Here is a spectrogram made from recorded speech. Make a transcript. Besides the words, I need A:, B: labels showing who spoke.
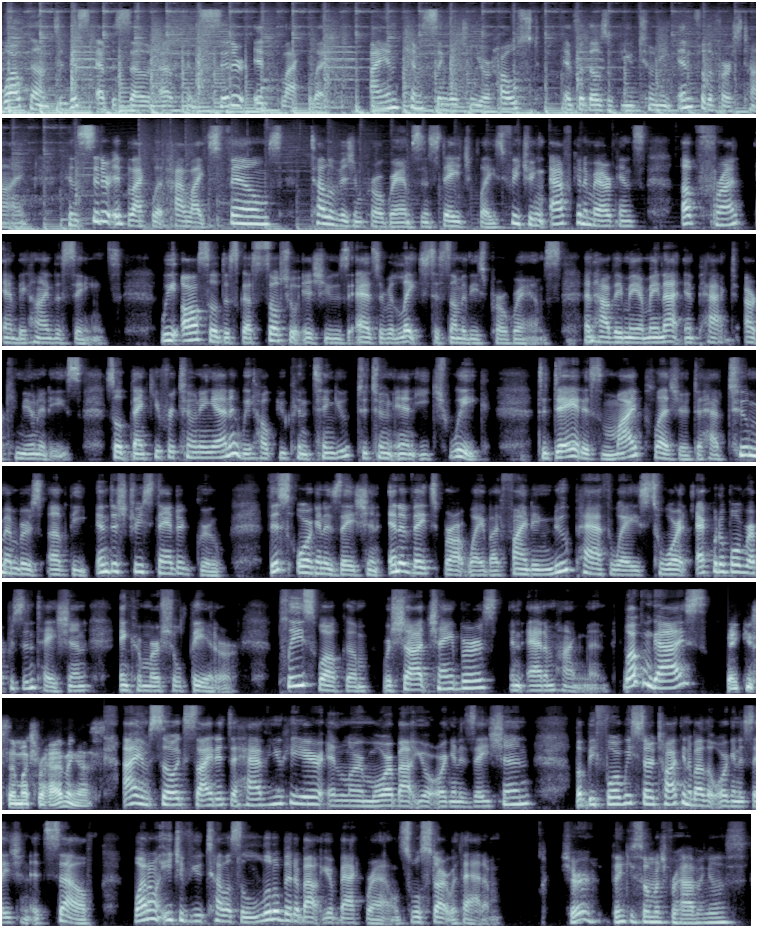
A: Welcome to this episode of Consider It Blacklit. I am Kim Singleton, your host, and for those of you tuning in for the first time, Consider It Blacklit highlights films, television programs, and stage plays featuring African Americans up front and behind the scenes. We also discuss social issues as it relates to some of these programs and how they may or may not impact our communities. So, thank you for tuning in, and we hope you continue to tune in each week. Today, it is my pleasure to have two members of the Industry Standard Group. This organization innovates Broadway by finding new pathways toward equitable representation in commercial theater. Please welcome Rashad Chambers and Adam Hyndman. Welcome, guys.
B: Thank you so much for having us.
A: I am so excited to have you here and learn more about your organization. But before we start talking about the organization itself, why don't each of you tell us a little bit about your backgrounds? We'll start with Adam.
C: Sure. Thank you so much for having us.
